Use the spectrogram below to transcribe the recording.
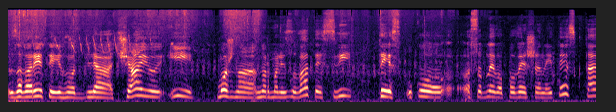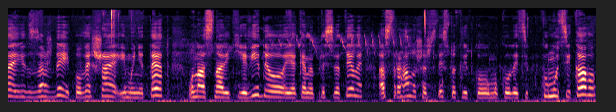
Заварити його для чаю і можна нормалізувати свій тиск, у кого особливо повишений тиск, та і завжди і повишає імунітет. У нас навіть є відео, яке ми присвятили астрагалу шерстисто-квітковому. Коли ці- кому цікаво,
